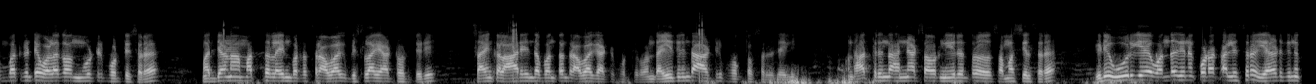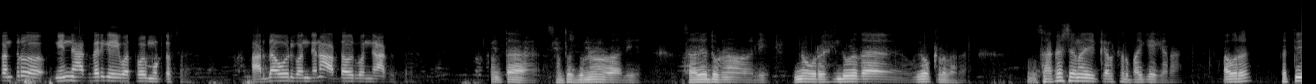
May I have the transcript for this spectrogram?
ಒಂಬತ್ತು ಗಂಟೆ ಒಳಗೆ ಒಂದು ಮೂರು ಟ್ರಿಪ್ ಕೊಡ್ತೀವಿ ಸರ್. ಮಧ್ಯಾಹ್ನ ಮತ್ತೆ ಲೈನ್ ಬರ್ತದೆ ಸರ್ ಅವಾಗ ಬಿಸಿಲಾಗಿ ಆಟ ಹೊಡ್ತೀವಿ ಸಾಯಂಕಾಲ ಆರರಿಂದ ಬಂತಂದ್ರೆ ಅವಾಗ ಆಟ ಟ್ರಿಪ್ ಒಂದು ಒಂದ್ ಐದರಿಂದ ಆರು ಟ್ರಿಪ್ ಹೋಗ್ತಾವೆ ಸರ್ ಡೈಲಿ. ಒಂದ್ ಹತ್ತರಿಂದ ಹನ್ನೆರಡು ಸಾವಿರ ನೀರಂತೂ ಸಮಸ್ಯೆ ಇಲ್ಲ ಸರ್. ಇಡೀ ಊರಿಗೆ ಒಂದೇ ದಿನ ಕೊಡೋಕ್ಕಾಗಲಿ ಸರ್, ಎರಡು ದಿನಕ್ಕಂತೂ ನಿನ್ನೆ ಹಾಕಿದವರಿಗೆ ಇವತ್ತು ಹೋಗಿ ಮುಟ್ತದೆ ಸರ್. ಅರ್ಧ ಊರಿಗೆ ಒಂದಿನ ಅರ್ಧ ಊರಿಗೆ ಒಂದಿನ ಆಗ್ತದೆ ಸರ್. ಅಂತ ಸಂತೋಷ್ ದುರ್ನಾಳ್ ಸಾಧ್ಯ ದುರ್ನಾಳ್ ಇನ್ನೊಬ್ರು ಹಿಂದುಳಿದ ಯುವಕರು ಅದಾರ ಸಾಕಷ್ಟು ಜನ ಈ ಕೆಲಸದಲ್ಲಿ ಭಾಗಿಯಾಗ್ಯಾರ. ಅವರು ಪ್ರತಿ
